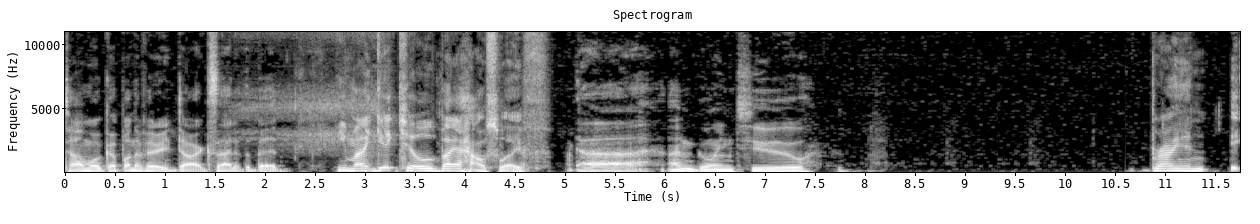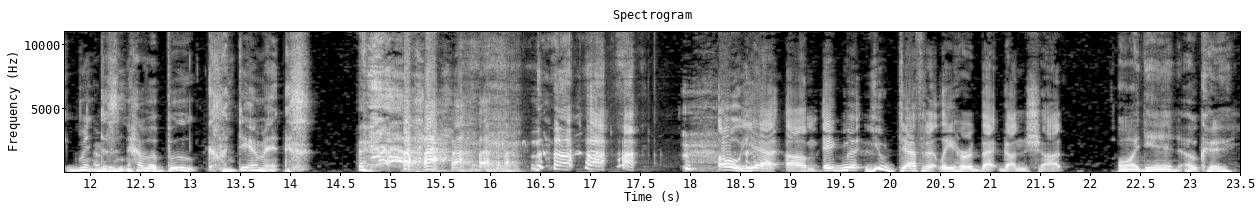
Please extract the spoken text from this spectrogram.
Tom woke up on the very dark side of the bed. He might get killed by a housewife. Uh, I'm going to. Brian, Igmit I'm doesn't have a boot. God damn it. Oh yeah, um, Igma, you definitely heard that gunshot. Oh, I did. Okay.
